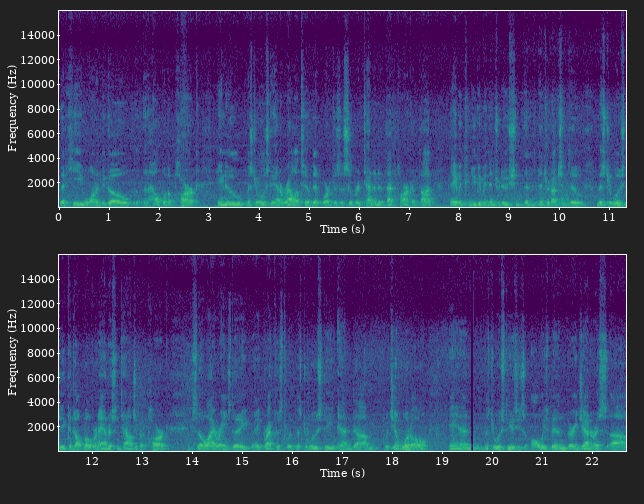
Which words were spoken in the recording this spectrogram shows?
that he wanted to go help with a park. He knew Mr. Woosty had a relative that worked as a superintendent at that park and thought, David, can you give me an introduction, an introduction to Mr. Woosty, could help over in Anderson Township at a park. So I arranged a, a breakfast with Mr. Woosty and, um, with Jim Woodall. And Mr. Woosty, as he's always been, very generous, uh,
